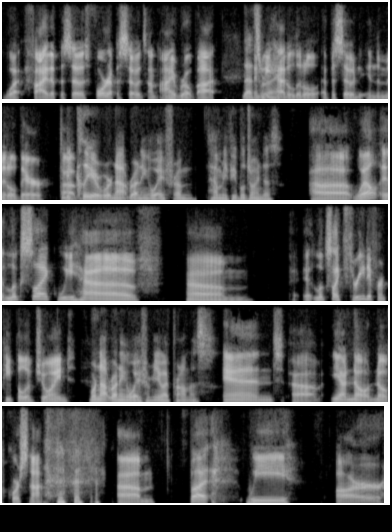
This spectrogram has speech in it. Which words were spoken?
what five episodes, four episodes on I, Robot, That's and we had a little episode in the middle there. to be uh, clear, we're not running away from how many people joined us? Uh, well, it looks like we have. Um, it looks like three different people have joined, We're not running away from you, I promise. and um, yeah, no, no, of course not. um, but we are.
